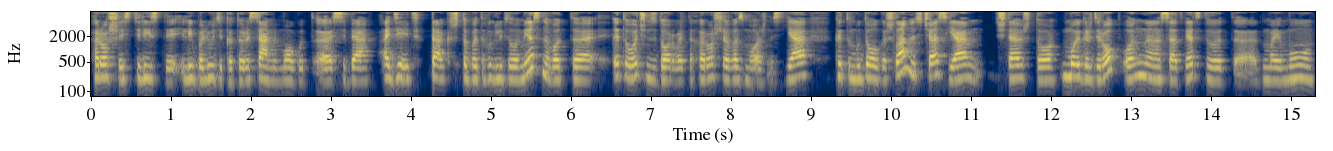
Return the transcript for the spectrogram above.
хорошие стилисты, либо люди, которые сами могут себя одеть так, чтобы это выглядело уместно, вот это очень здорово, это хорошая возможность. Я к этому долго шла, но сейчас я считаю, что мой гардероб, он соответствует моему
